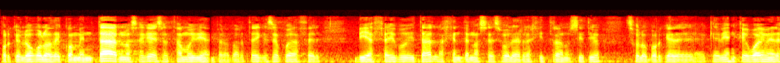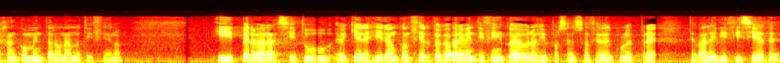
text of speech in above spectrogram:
porque luego lo de comentar, no sé qué, eso está muy bien, pero aparte de que se puede hacer vía Facebook y tal, la gente no se suele registrar en un sitio solo porque qué bien, qué guay, me dejan comentar una noticia, ¿no? Y, pero ahora, si tú quieres ir a un concierto que vale 25 euros y por ser socio del Club Express te vale 17,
